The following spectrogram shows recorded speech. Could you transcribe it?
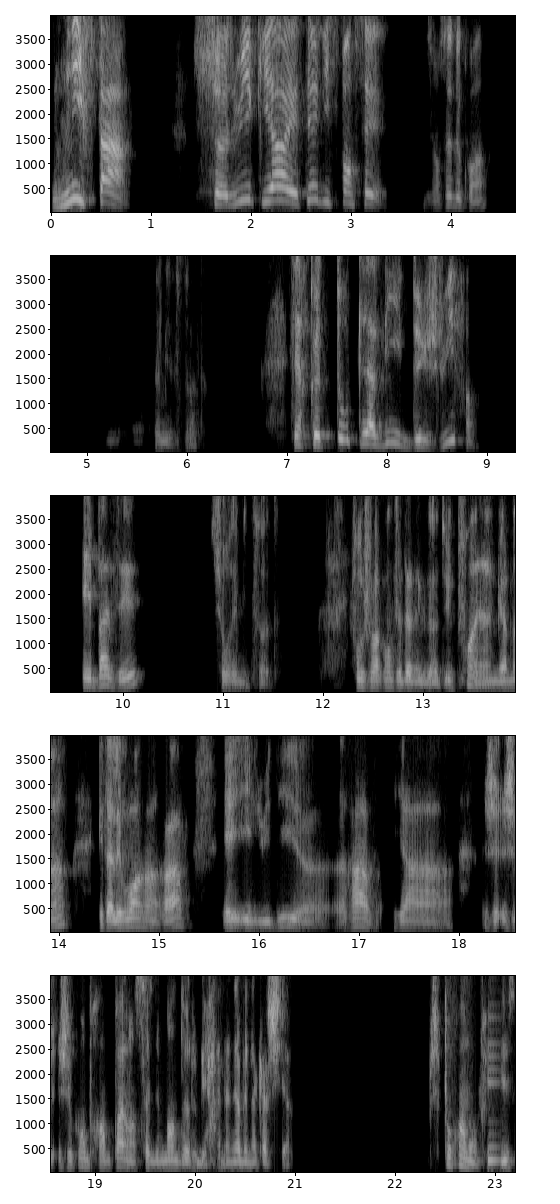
Nifta, celui qui a été dispensé. Dispensé de quoi? C'est-à-dire que toute la vie du juif est basée sur les mitzvot. Il faut que je vous raconte cette anecdote. Une fois, un gamin est allé voir un rave et il lui dit euh, Rav, il y a... je ne comprends pas l'enseignement de Rabbi Hanania ben Akashia. Je sais pourquoi, mon fils.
